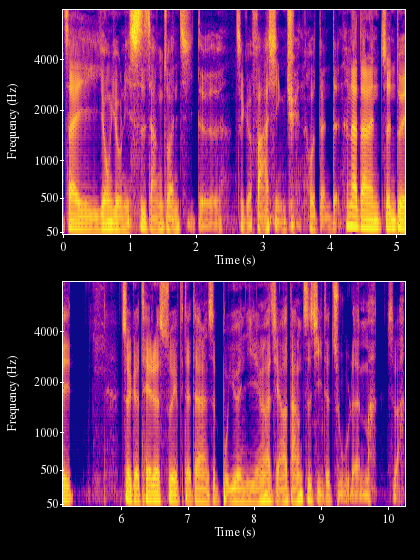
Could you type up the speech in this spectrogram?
再拥有你四张专辑的这个发行权或等等。那当然，针对这个 Taylor Swift 当然是不愿意，因为他想要当自己的主人嘛，是吧？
